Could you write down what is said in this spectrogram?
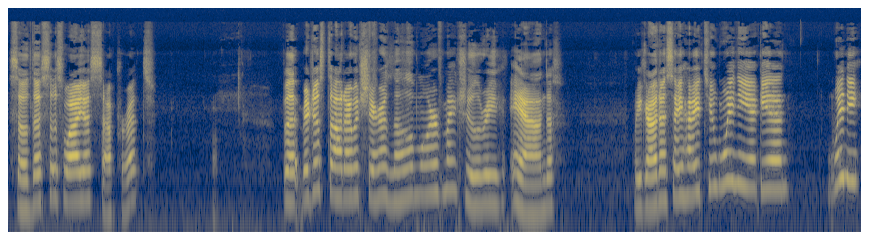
So this is why it's separate. But I just thought I would share a little more of my jewelry. And we gotta say hi to Winnie again. Winnie,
